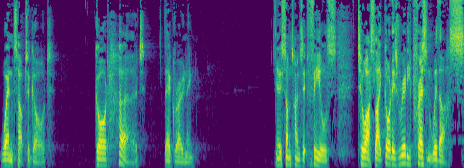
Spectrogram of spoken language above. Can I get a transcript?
went up to God. God heard their groaning. You know, sometimes it feels to us like God is really present with us.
